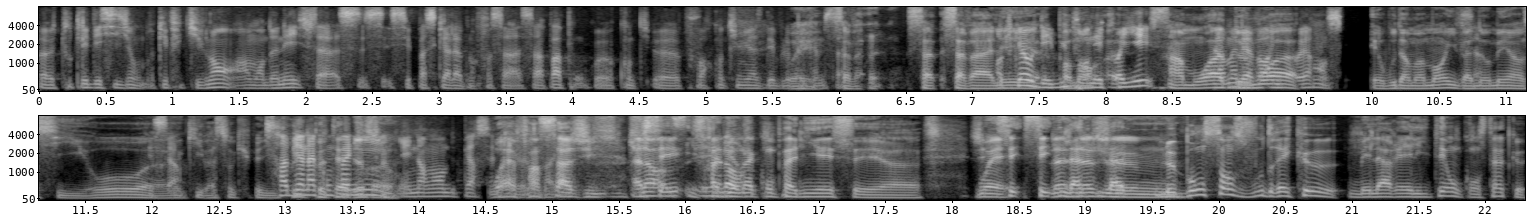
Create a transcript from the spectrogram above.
euh, toutes les décisions. Donc effectivement, à un moment donné, c'est pas scalable. Enfin, ça ne va pas pour, euh, pouvoir continuer à se développer comme ça. Ça va, ça, ça va aller. En tout cas, au début, pour nettoyer, un mois, deux mois. Et au bout d'un moment, il va nommer un CEO qui va s'occuper du. Il sera bien accompagné. Il y a énormément de personnes. Ouais, enfin ça, tu sais, il sera bien accompagné. C'est, le bon sens voudrait que, mais la réalité, on constate que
